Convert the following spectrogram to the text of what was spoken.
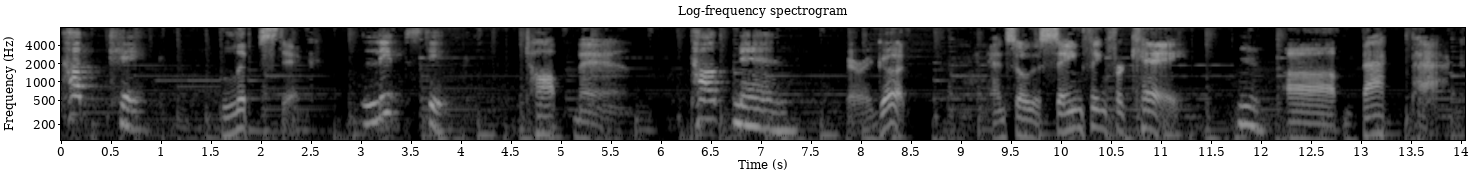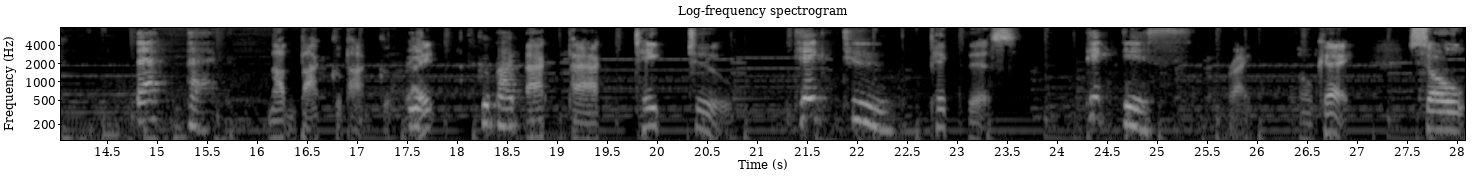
Cupcake. Lipstick lipstick. Top man. Top man. Very good. And so the same thing for K. Mm. Uh, backpack. Backpack. Not backpack, right? Yeah. Backpack. Take two. Take two. Pick this. Pick this. Right. Okay. So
